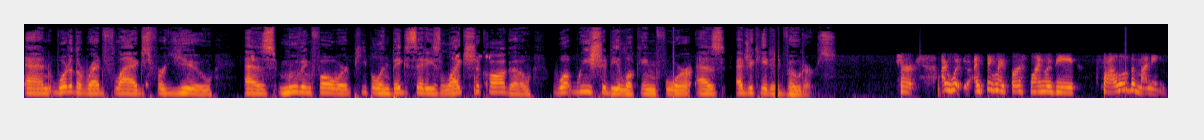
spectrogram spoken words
and what are the red flags for you as moving forward, people in big cities like Chicago, what we should be looking for as educated voters? Sure. I would. I think my first line would be follow the money.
